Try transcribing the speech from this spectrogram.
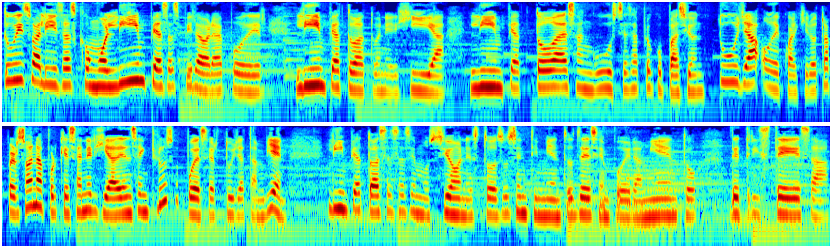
Tú visualizas cómo limpia esa aspiradora de poder, limpia toda tu energía, limpia toda esa angustia, esa preocupación tuya o de cualquier otra persona, porque esa energía densa incluso puede ser tuya también. Limpia todas esas emociones, todos esos sentimientos de desempoderamiento, de tristeza,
